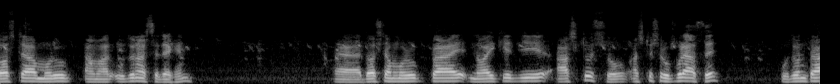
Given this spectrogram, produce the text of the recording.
দশটা মোরগ আমার ওজন আছে দেখেন। দশটা মোরগ প্রায় নয় কেজি আষ্টশো আটশোশোর উপরে আছে। ওজনটা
